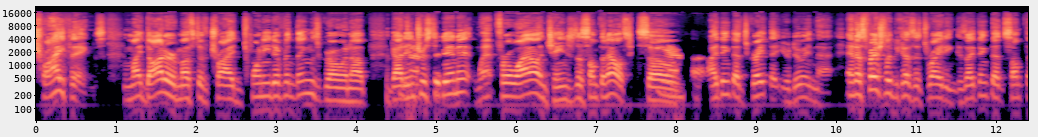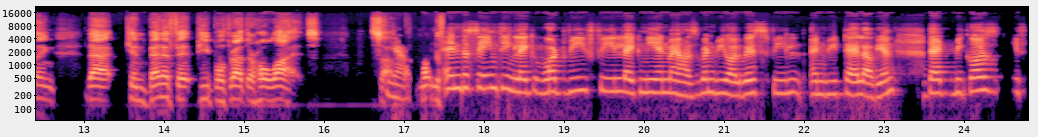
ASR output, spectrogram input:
try things. My daughter must have tried 20 different things growing up, got Yeah. interested in it, went for a while and changed to something else. So Yeah. uh, I think that's great that you're doing that. And especially because it's writing, because I think that's something that can benefit people throughout their whole lives. So Yeah. wonderful. And the same thing, like what we feel, like me and my husband, we always feel and we tell Avyan that because if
